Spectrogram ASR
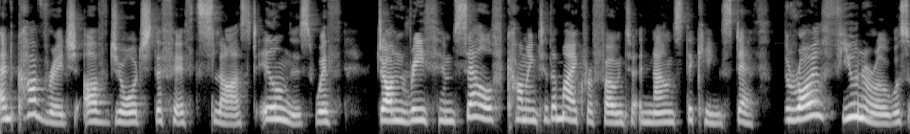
and coverage of George V's last illness, with John Reith himself coming to the microphone to announce the king's death. The royal funeral was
